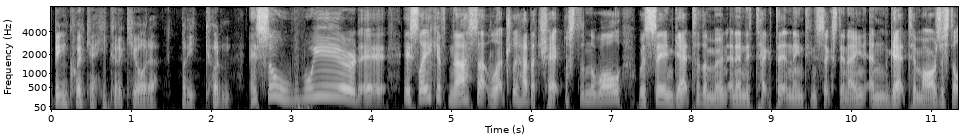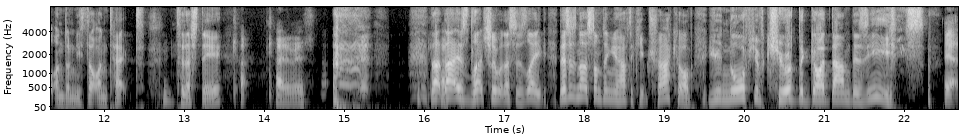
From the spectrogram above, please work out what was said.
been quicker, he could have cured her, but he couldn't. It's so weird. It, it's like if NASA literally had a checklist on the wall was saying get to the moon and then they ticked it in 1969 and get to Mars is still underneath it unticked to this day. kind of is. that that is literally what this is like. This is not something you have to keep track of. You know if you've cured the goddamn disease. Yeah,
